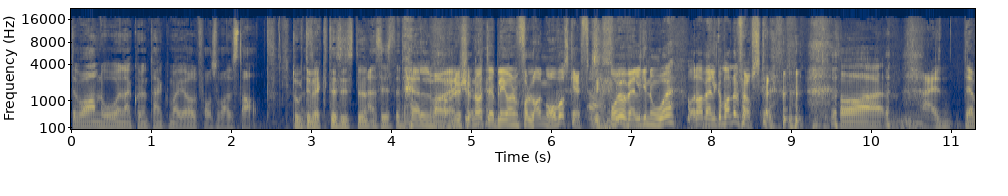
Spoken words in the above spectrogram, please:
det var noen jeg kunne tenke meg å gjøre det for, så var det Start. Tok de vekk det siste? Den siste delen var Men du skjønner at det blir jo en for lang overskrift. Må jo velge noe, og da velger man det første. Så, eh, nei, det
